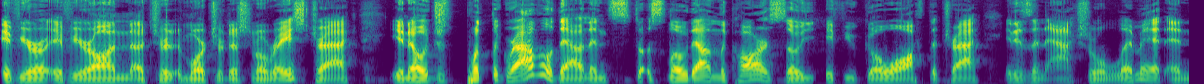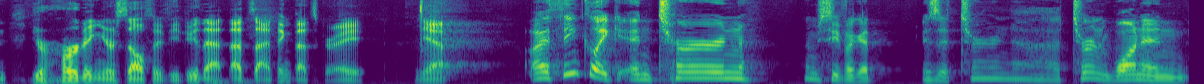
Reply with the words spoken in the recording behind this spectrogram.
if you're if you're on a tr- more traditional racetrack, you know, just put the gravel down and st- slow down the cars. So if you go off the track, it is an actual limit, and you're hurting yourself if you do that. That's I think that's great. Yeah. I think like in turn, let me see if I get is it turn uh, turn one in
